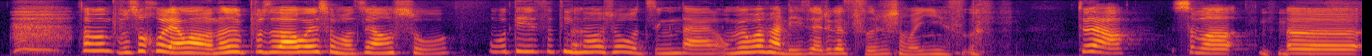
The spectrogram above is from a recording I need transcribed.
他们不是互联网，但是不知道为什么这样说。我第一次听到的时候，我惊呆了，我没有办法理解这个词是什么意思。对啊，什么呃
